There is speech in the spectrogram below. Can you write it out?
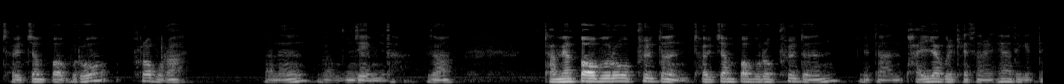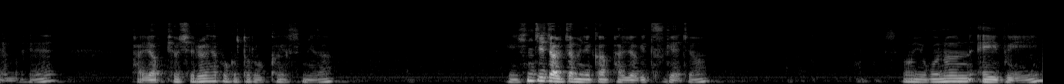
절전법으로 풀어보라 라는 문제입니다. 그래서 단면법으로 풀든 절전법으로 풀든 일단 반력을 계산을 해야 되기 때문에 반력 표시를 해보도록 하겠습니다. 힌지 절점이니까 반력이 두 개죠. 그래서 요거는 AV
